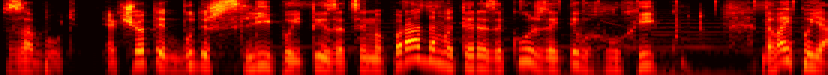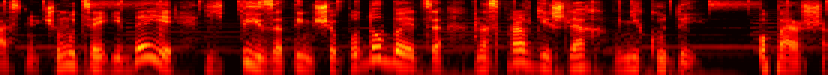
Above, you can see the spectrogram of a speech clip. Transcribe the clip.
забудь. Якщо ти будеш сліпо йти за цими порадами, ти ризикуєш зайти в глухий кут. Давай поясню, чому ця ідея йти за тим, що подобається, насправді шлях в нікуди. По-перше,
